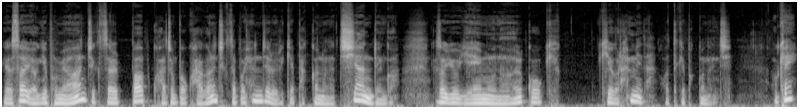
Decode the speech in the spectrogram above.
그래서 여기 보면 직설법, 과정법, 과거는 직설법 현재로 이렇게 바꿔놓는 치안된 거. 그래서 이 예문을 꼭 기, 기억을 합니다. 어떻게 바꾸는지. 오케이?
